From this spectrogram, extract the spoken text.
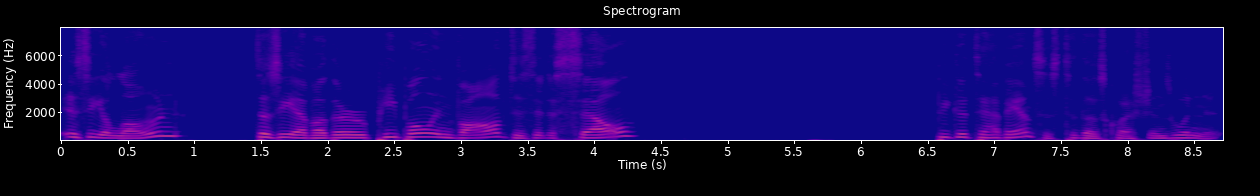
Is he alone? Does he have other people involved? Is it a cell? Be good to have answers to those questions, wouldn't it?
